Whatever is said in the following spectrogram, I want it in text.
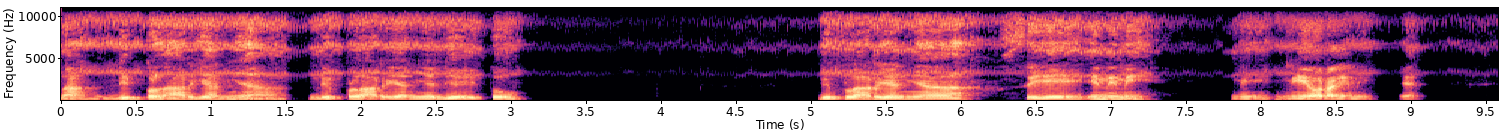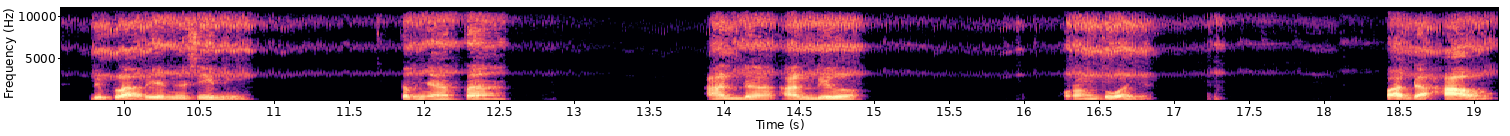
Nah di pelariannya di pelariannya dia itu di pelariannya si ini nih nih nih orang ini ya. Di pelariannya si ini ternyata ada andil orang tuanya padahal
